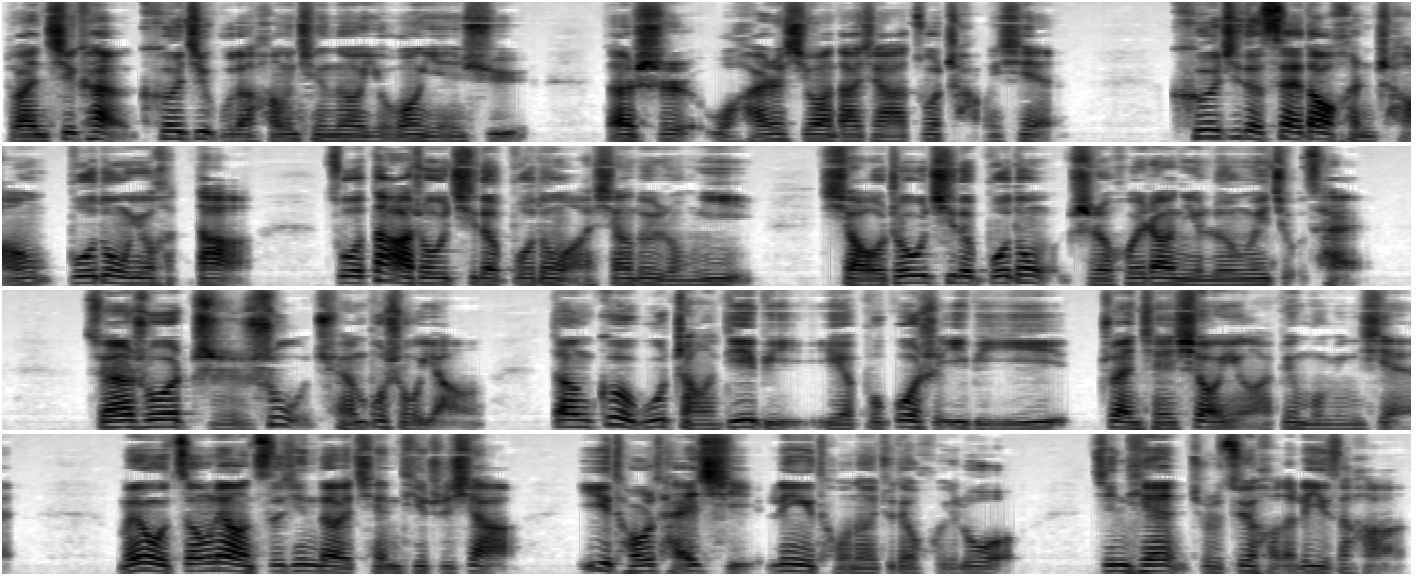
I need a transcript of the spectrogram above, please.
短期看，科技股的行情呢有望延续，但是我还是希望大家做长线。科技的赛道很长，波动又很大。做大周期的波动啊，相对容易；小周期的波动只会让你沦为韭菜。虽然说指数全部收阳，但个股涨跌比也不过是一比一，赚钱效应啊并不明显。没有增量资金的前提之下，一头抬起，另一头呢就得回落。今天就是最好的例子哈，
